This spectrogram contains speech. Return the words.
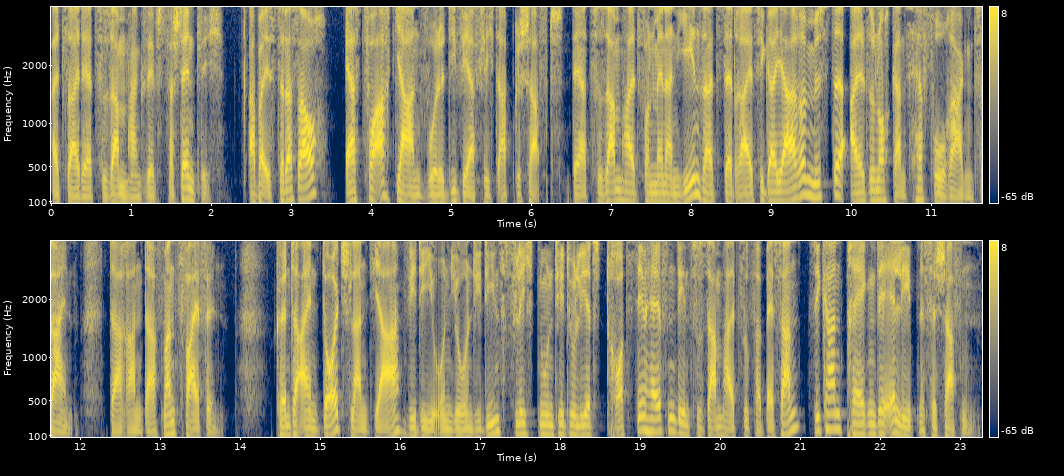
Als sei der Zusammenhang selbstverständlich. Aber ist er das auch? Erst vor acht Jahren wurde die Wehrpflicht abgeschafft. Der Zusammenhalt von Männern jenseits der 30er Jahre müsste also noch ganz hervorragend sein. Daran darf man zweifeln. Könnte ein Deutschlandjahr, wie die Union die Dienstpflicht nun tituliert, trotzdem helfen, den Zusammenhalt zu verbessern? Sie kann prägende Erlebnisse schaffen.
